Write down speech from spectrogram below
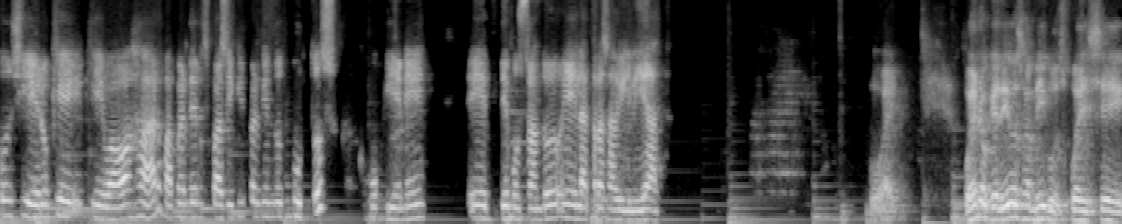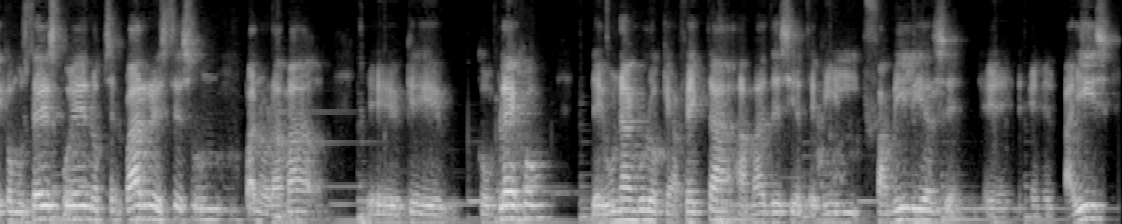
considero que, que va a bajar, va a perder espacio y seguir perdiendo puntos, como viene eh, demostrando la trazabilidad. Bueno. Bueno, queridos amigos, pues eh, como ustedes pueden observar, este es un panorama eh, que, complejo de un ángulo que afecta a más de 7.000 familias en, en, el país.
